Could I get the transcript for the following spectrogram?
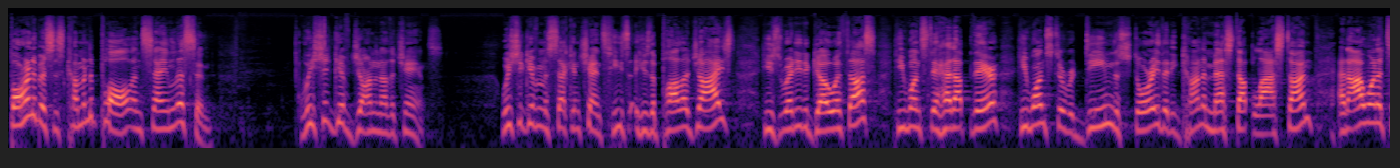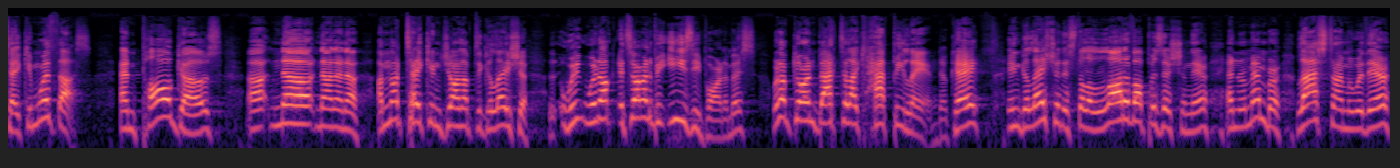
Barnabas is coming to Paul and saying, listen, we should give John another chance. We should give him a second chance. He's, he's apologized. He's ready to go with us. He wants to head up there. He wants to redeem the story that he kind of messed up last time, and I want to take him with us. And Paul goes, uh, no, no, no, no. I'm not taking John up to Galatia. We, are not, it's not going to be easy, Barnabas. We're not going back to like happy land, okay? In Galatia, there's still a lot of opposition there. And remember, last time we were there,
